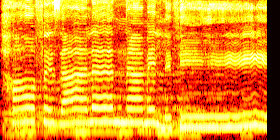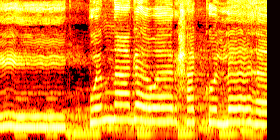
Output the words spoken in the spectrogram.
حافظ على النعم اللي فيك وامنع جوارحك كلها.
